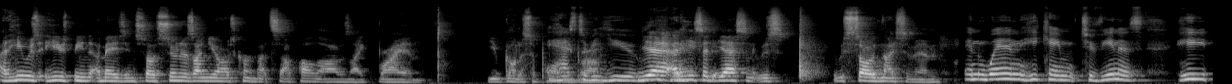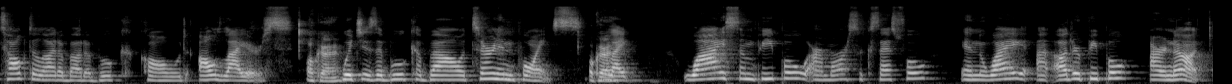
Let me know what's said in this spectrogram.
and he was he was being amazing. So as soon as I knew I was coming back to Sao Paulo, I was like, Bryan, you've got to support It has me, to bro. be you. Yeah, and he said yes, and it was it was so nice of him. And when he came to Venus, he talked a lot about a book called Outliers, Okay. which is a book about turning points. Okay. Like why some people are more successful and why uh, other people are not.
